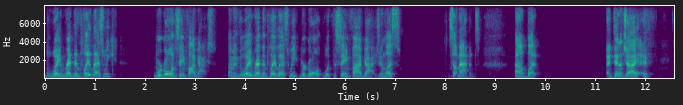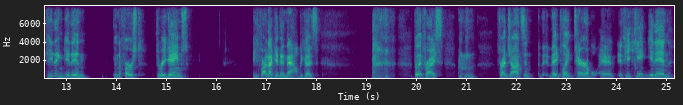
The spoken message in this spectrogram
The way Redmond played last week, we're going with the same five guys. I mean, the way Redmond played last week, we're going with the same five guys, unless something happens. Uh, but Adeniji, if he didn't get in in the first three games, he's probably not getting in now because Billy Price, Fred Johnson, they played terrible. And if he can't get in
